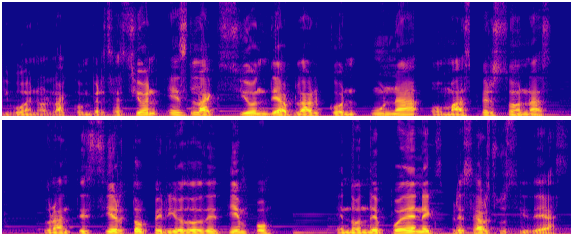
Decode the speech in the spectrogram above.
Y bueno, la conversación es la acción de hablar con una o más personas durante cierto periodo de tiempo, en donde pueden expresar sus ideas.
